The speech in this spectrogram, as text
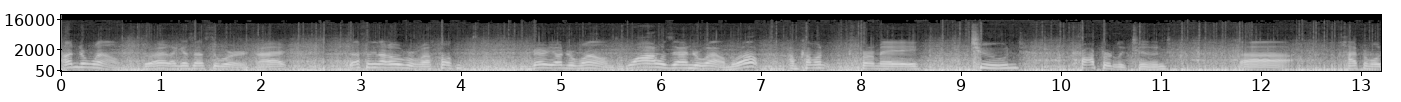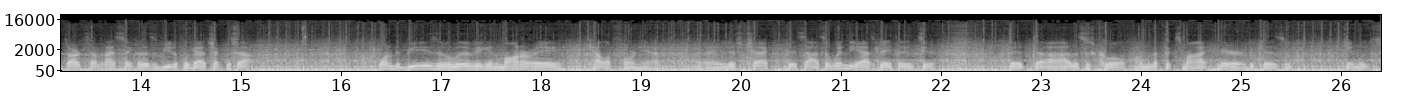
Underwhelmed, right? I guess that's the word, right? Definitely not overwhelmed, very underwhelmed. Why was I underwhelmed? Well, I'm coming from a tuned, properly tuned uh, Hypermotard 796. This is beautiful, guys. Check this out. One of the beauties of living in Monterey, California. And just check this out. It's a windy ass day today too. But uh, this is cool. I'm gonna fix my mirror because it came loose.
